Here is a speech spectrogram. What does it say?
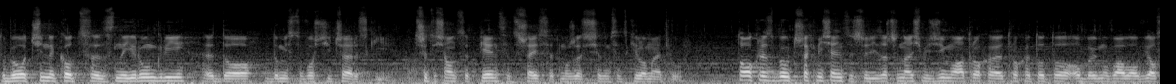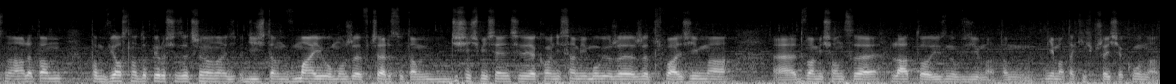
To był odcinek od z Neirungri do, do miejscowości Czerski. 3500, 600, może 700 kilometrów. To okres był trzech miesięcy, czyli zaczynaliśmy zimą, a trochę, trochę to, to obejmowało wiosnę, ale tam, tam wiosna dopiero się zaczyna dziś tam w maju, może w czerwcu, tam 10 miesięcy, jak oni sami mówią, że, że trwa zima, e, dwa miesiące lato i znów zima. Tam nie ma takich przejść jak u nas.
